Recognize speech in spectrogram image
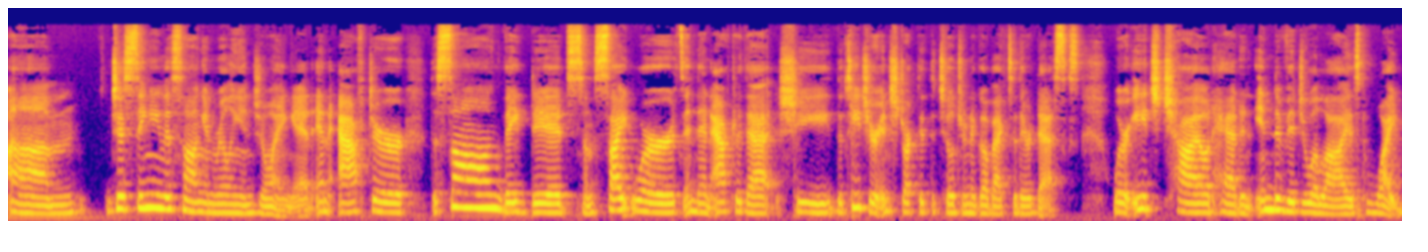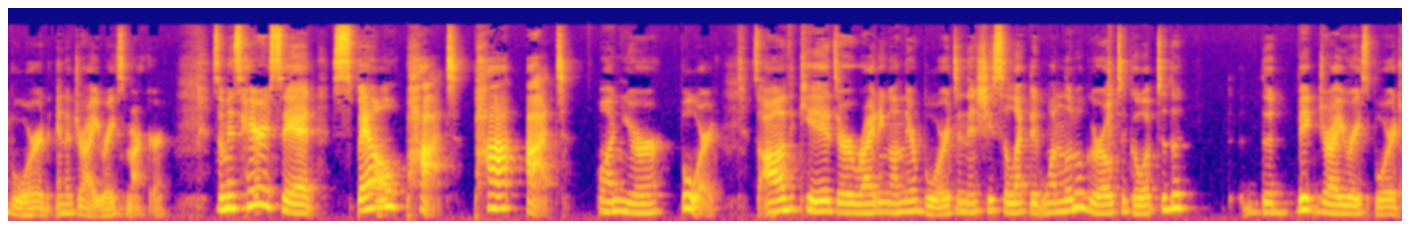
um, just singing the song and really enjoying it. And after the song, they did some sight words. And then after that, she, the teacher, instructed the children to go back to their desks, where each child had an individualized whiteboard and a dry erase marker. So Miss Harris said, spell pot, pot on your board. So all the kids are writing on their boards. And then she selected one little girl to go up to the the big dry erase board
